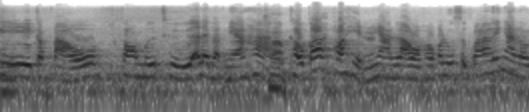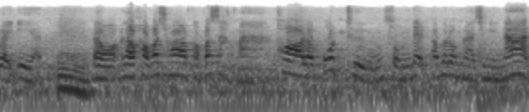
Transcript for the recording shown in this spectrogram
มีอย่างอื่นกระเป๋าซองมือถืออะไรแบบเนี้ยค่ะ ครับ เขาก็พอเห็นงานเราเขาก็รู้สึกว่าเฮ้ยงานเราละเอียด อืม เราแล้วเขาก็ชอบเขาก็สั่งมา พอเราพูดถึงสมเด็จพระบรมราชินีนาถ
